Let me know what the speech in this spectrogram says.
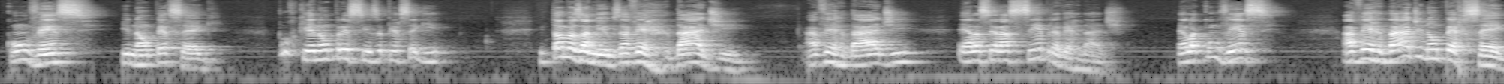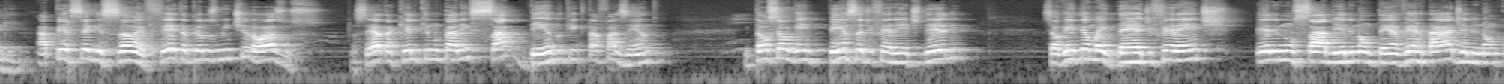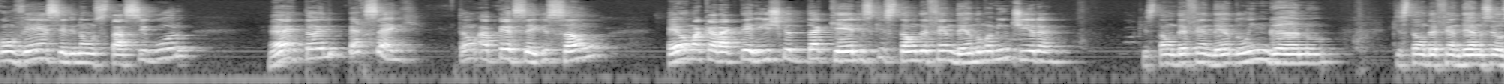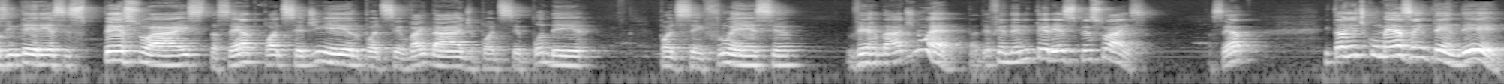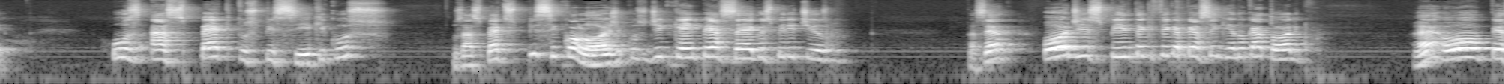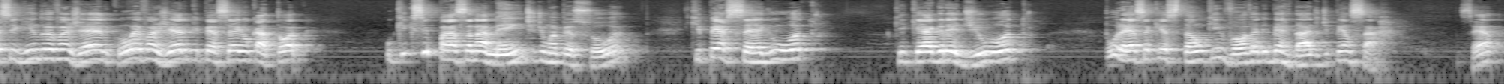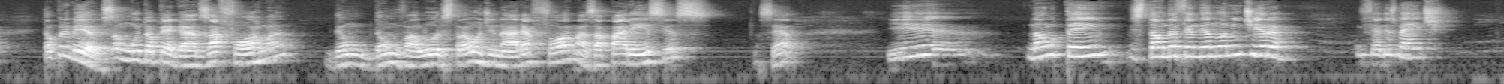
Convence e não persegue, porque não precisa perseguir. Então, meus amigos, a verdade, a verdade, ela será sempre a verdade. Ela convence. A verdade não persegue. A perseguição é feita pelos mentirosos tá certo? Aquele que não está nem sabendo o que está fazendo. Então, se alguém pensa diferente dele, se alguém tem uma ideia diferente, ele não sabe, ele não tem a verdade, ele não convence, ele não está seguro, né? então ele persegue. Então, a perseguição é uma característica daqueles que estão defendendo uma mentira, que estão defendendo um engano, que estão defendendo seus interesses pessoais, tá certo? Pode ser dinheiro, pode ser vaidade, pode ser poder, pode ser influência. Verdade não é, tá defendendo interesses pessoais, tá certo? Então a gente começa a entender os aspectos psíquicos, os aspectos psicológicos de quem persegue o espiritismo. Tá certo? Ou de espírita que fica perseguindo o católico né? ou perseguindo o evangélico, ou o evangélico que persegue o católico. O que, que se passa na mente de uma pessoa que persegue o outro, que quer agredir o outro, por essa questão que envolve a liberdade de pensar, certo? Então, primeiro, são muito apegados à forma, dão, dão um valor extraordinário à forma, às aparências, tá certo? E não tem, estão defendendo uma mentira, infelizmente.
